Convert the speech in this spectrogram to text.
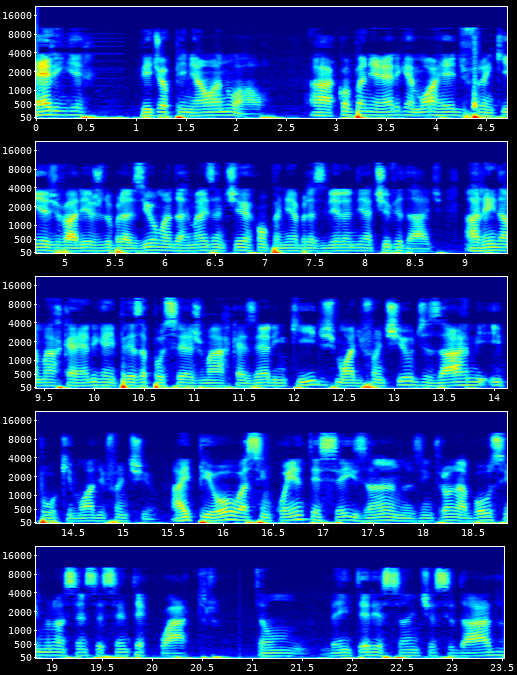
Ering, vídeo opinião anual. A companhia Ering é a maior rede de franquias de varejo do Brasil, uma das mais antigas companhias brasileiras em atividade. Além da marca Ering, a empresa possui as marcas Ering Kids, modo infantil, Desarme e PUC, modo infantil. A IPO há 56 anos, entrou na bolsa em 1964. Então, bem interessante esse dado.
